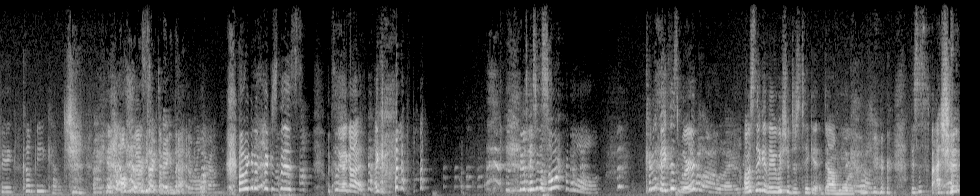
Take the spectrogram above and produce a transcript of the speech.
Big comfy couch. Oh, yeah. Also, every start time doing the, the roll around. How are we gonna fix this? Looks like I got, I got A... This is horrible. Can we make this work? All the way. I was thinking maybe we should just take it down more from here. This is fashion.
